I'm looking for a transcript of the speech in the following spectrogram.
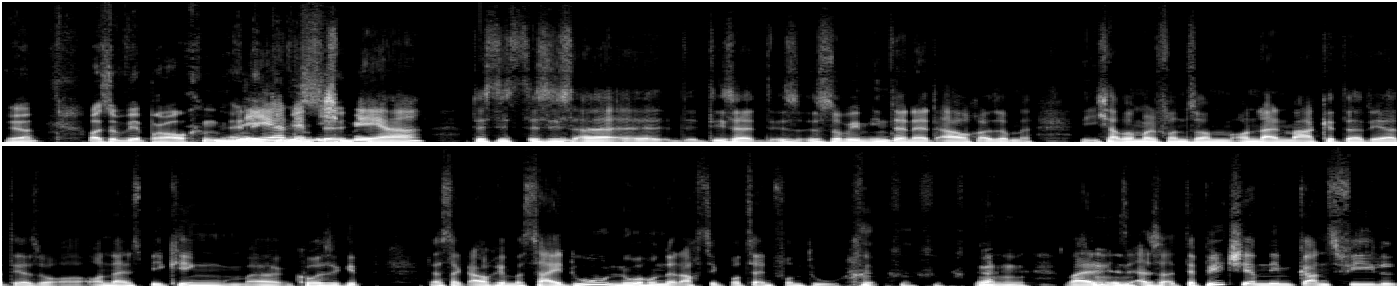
Ja, also wir brauchen mehr, gewisse, nämlich mehr, das ist, das ist, äh, dieser, das ist so wie im Internet auch. Also ich habe mal von so einem Online-Marketer, der, der so Online-Speaking-Kurse gibt, der sagt auch immer, sei du nur 180 Prozent von du. ja? mhm. Weil mhm. Es, also der Bildschirm nimmt ganz viel,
